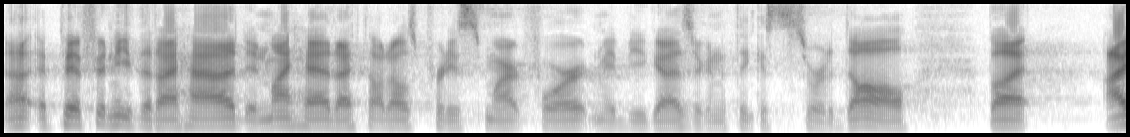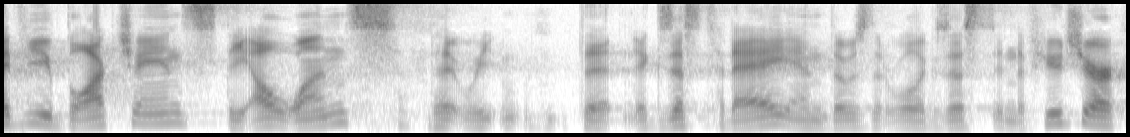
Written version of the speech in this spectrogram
uh, epiphany that I had in my head. I thought I was pretty smart for it. Maybe you guys are going to think it's sort of dull. But I view blockchains, the L1s that, we, that exist today and those that will exist in the future,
